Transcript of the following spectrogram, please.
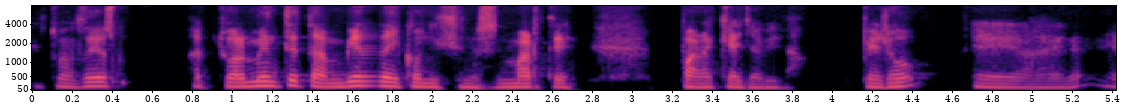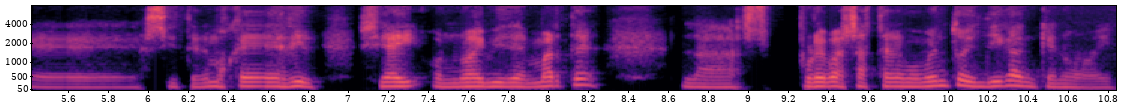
Entonces, actualmente también hay condiciones en Marte para que haya vida. Pero eh, eh, si tenemos que decir si hay o no hay vida en Marte, las pruebas hasta el momento indican que no hay.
